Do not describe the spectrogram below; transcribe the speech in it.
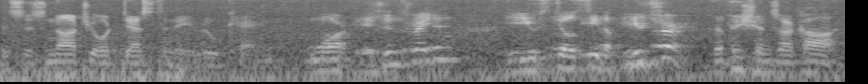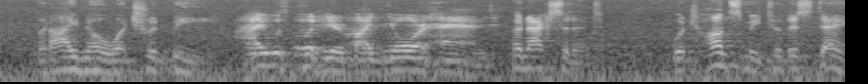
This is not your destiny, Liu Kang. More visions, Raiden? Do you still see the future? The visions are gone, but I know what should be. I was put here by your hand. An accident, which haunts me to this day.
